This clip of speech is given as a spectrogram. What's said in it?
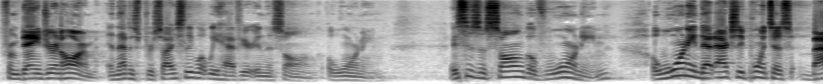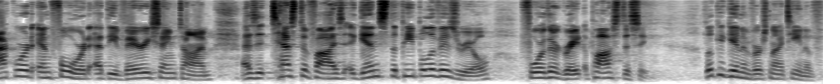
from danger and harm. And that is precisely what we have here in the song a warning. This is a song of warning, a warning that actually points us backward and forward at the very same time as it testifies against the people of Israel for their great apostasy. Look again in verse 19 of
